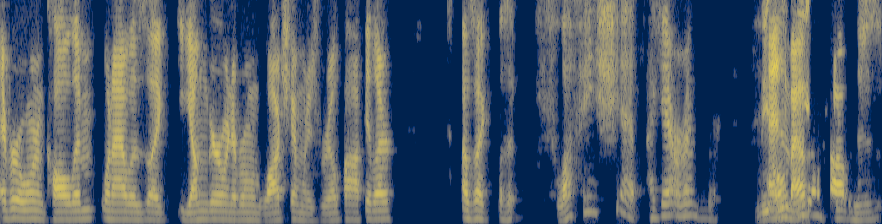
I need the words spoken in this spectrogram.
everyone called him when I was like younger. When everyone would watch him when he was real popular, I was like, was it Fluffy? Shit, I can't remember. the and only my other thought was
